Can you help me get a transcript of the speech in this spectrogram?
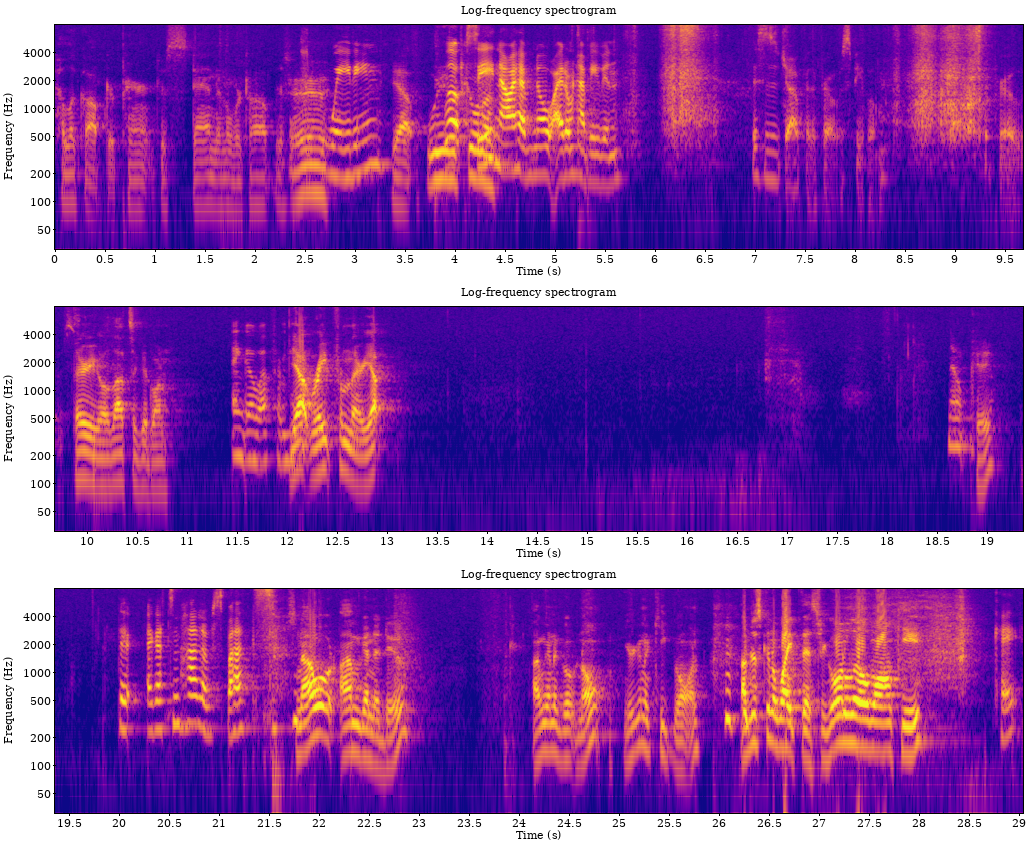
helicopter parent just standing over top. Just "Ugh." waiting. yeah. What's Look, see, on?" now I have no, I don't have even. This is a job for the pros, people. The pros. There you go. That's a good one. And go up from here. Yeah, right from there. Yep. Nope. Okay. There, I got some hollow spots. So now what I'm gonna do, I'm gonna go, no, you're gonna keep going. I'm just gonna wipe this. You're going a little wonky. Okay.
